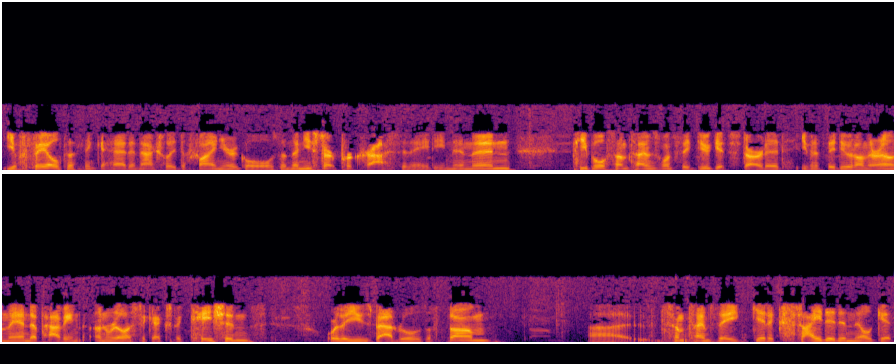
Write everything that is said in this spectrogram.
you fail to think ahead and actually define your goals, and then you start procrastinating, and then people sometimes once they do get started, even if they do it on their own, they end up having unrealistic expectations, or they use bad rules of thumb. Uh, sometimes they get excited and they'll get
